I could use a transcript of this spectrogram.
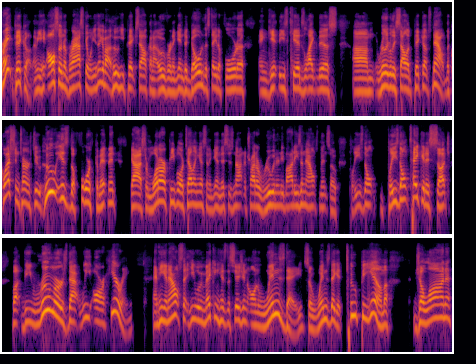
Great pickup. I mean, also Nebraska, when you think about who he picks out kind of over, and again, to go into the state of Florida and get these kids like this, um, really, really solid pickups. Now, the question turns to who is the fourth commitment? Guys, from what our people are telling us, and again, this is not to try to ruin anybody's announcement. So please don't, please don't take it as such. But the rumors that we are hearing, and he announced that he will be making his decision on Wednesday. So Wednesday at 2 p.m. Jalon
